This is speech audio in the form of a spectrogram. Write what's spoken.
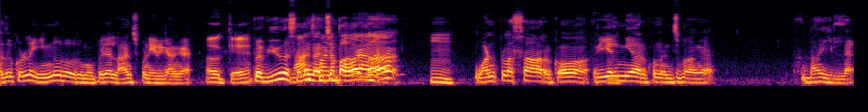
அதுக்குள்ள இன்னொரு ஒரு மொபைலை லான்ச் பண்ணியிருக்காங்க. ஓகே இப்போ வியூவர்ஸ் நினச்சிப்பாங்கன்னா ம். ஒன் ப்ளஸ்ஸாக இருக்கும் ரியல்மியாக இருக்கும்னு நினச்சிப்பாங்க. அதான் இல்லை.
